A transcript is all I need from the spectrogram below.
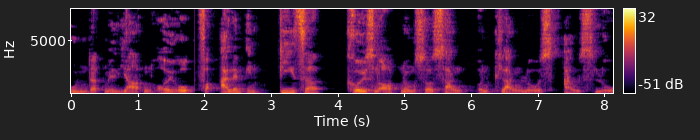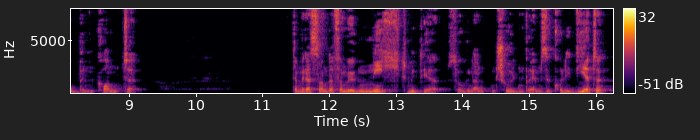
100 Milliarden Euro vor allem in dieser Größenordnung so sang- und klanglos ausloben konnte. Damit das Sondervermögen nicht mit der sogenannten Schuldenbremse kollidierte,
